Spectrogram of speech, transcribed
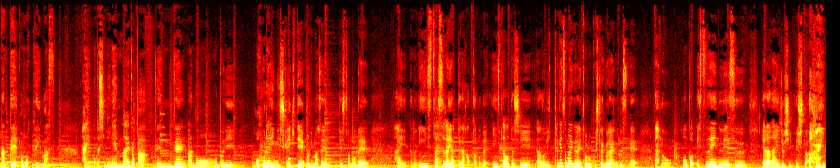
なんて思っています。はい、私2年前とか全然あの本当にオフラインにしか生きておりませんでしたので、はい、あのインスタすらやってなかったのでインスタ私あの1ヶ月前ぐらいに登録したぐらいのですねあの本当 SNS やらない女子でした。はい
